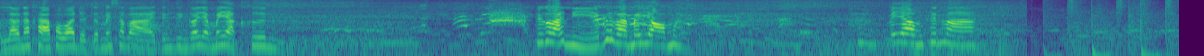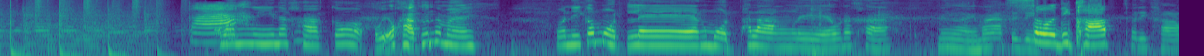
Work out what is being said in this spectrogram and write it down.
นแล้วนะคะ เพราะว่าเดี๋ยวจะไม่สบาย จริง ๆ ก็ยังไม่อยากขึ้น พี่กรานหนีพี่กรานไม่ยอม ไม่ยอมขึ้นมาวันนี้นะคะก็โอ้ยเอาขาขึ้นทำไม วันนี้ก็หมดแรงหมดพลังแล้วนะคะ เหนื่อยมากเลยเด็กสวัสดีครับ สวัสดีครับ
